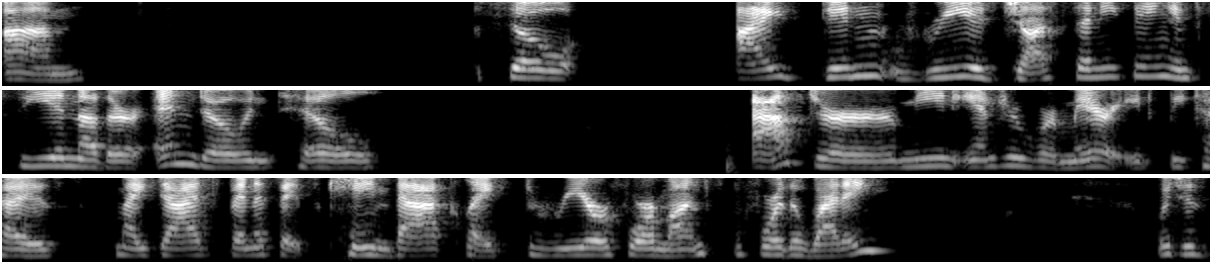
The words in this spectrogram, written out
um so I didn't readjust anything and see another endo until after me and Andrew were married because my dad's benefits came back like three or four months before the wedding, which is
